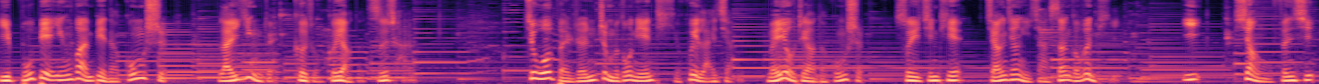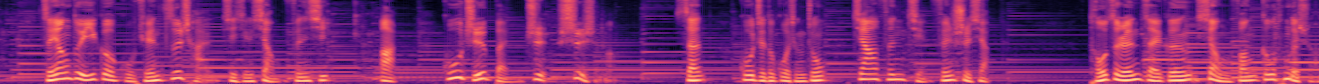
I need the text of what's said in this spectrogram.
以不变应万变的公式来应对各种各样的资产。就我本人这么多年体会来讲，没有这样的公式。所以今天讲讲以下三个问题：一、项目分析，怎样对一个股权资产进行项目分析？二、估值本质是什么？三、估值的过程中加分减分事项。投资人在跟项目方沟通的时候，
